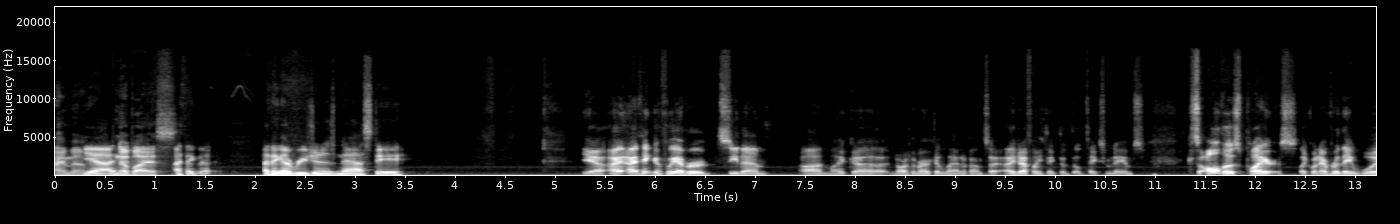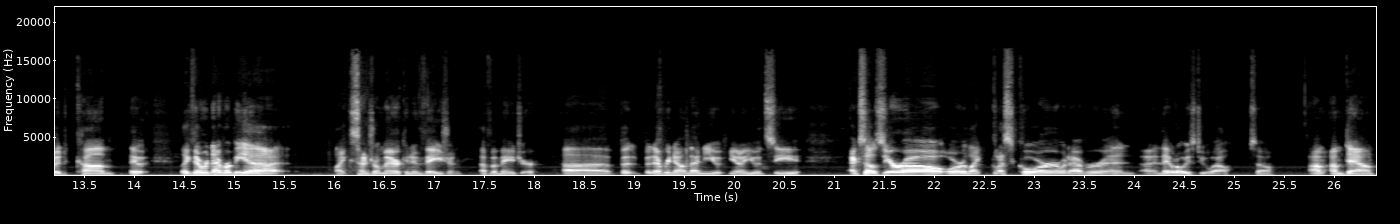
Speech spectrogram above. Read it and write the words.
I'm a Yeah, I no thi- bias. I think that I think that region is nasty. Yeah, I, I think if we ever see them on like uh, North American land events, I, I definitely think that they'll take some names because all those players, like whenever they would come, they like there would never be a like Central American invasion of a major. Uh, but but every now and then you you know you would see XL Zero or like Gliscor or whatever, and and they would always do well. So I'm, I'm down.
